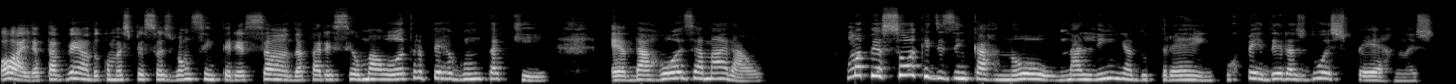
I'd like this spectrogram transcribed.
Olha, tá vendo como as pessoas vão se interessando? Apareceu uma outra pergunta aqui. É da Rose Amaral. Uma pessoa que desencarnou na linha do trem por perder as duas pernas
